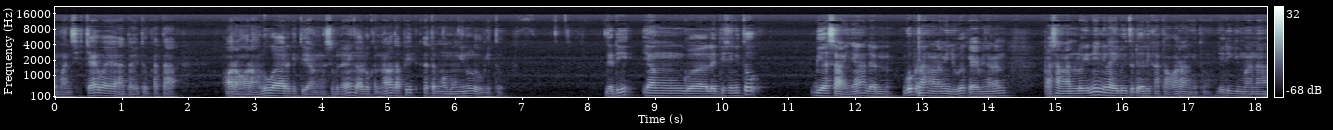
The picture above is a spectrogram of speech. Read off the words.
teman si cewek atau itu kata orang-orang luar gitu yang sebenarnya nggak lu kenal tapi tetap ngomongin lu gitu. Jadi yang gue lihat di sini tuh biasanya dan gue pernah ngalamin juga kayak misalkan pasangan lu ini nilai lu itu dari kata orang gitu. Jadi gimana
